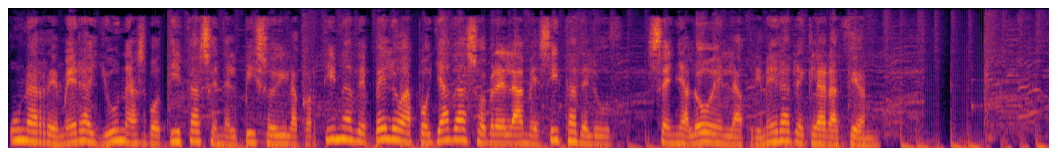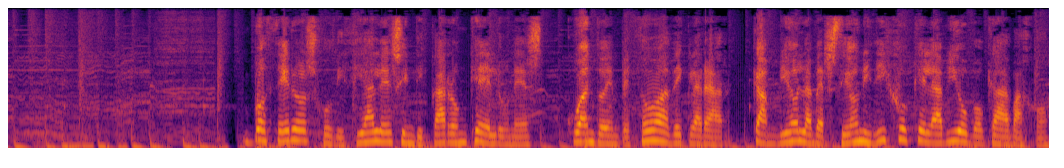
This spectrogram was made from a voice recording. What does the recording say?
una remera y unas botitas en el piso y la cortina de pelo apoyada sobre la mesita de luz, señaló en la primera declaración. Voceros judiciales indicaron que el lunes, cuando empezó a declarar, cambió la versión y dijo que la vio boca abajo.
